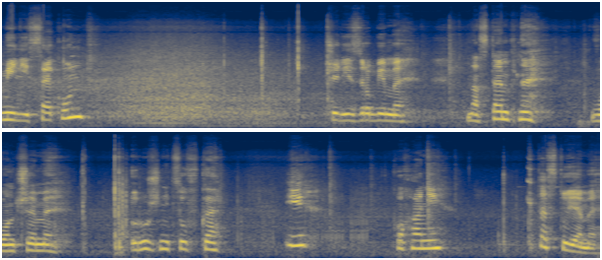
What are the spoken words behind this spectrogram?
milisekund, czyli zrobimy następne, włączymy różnicówkę i kochani, testujemy.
